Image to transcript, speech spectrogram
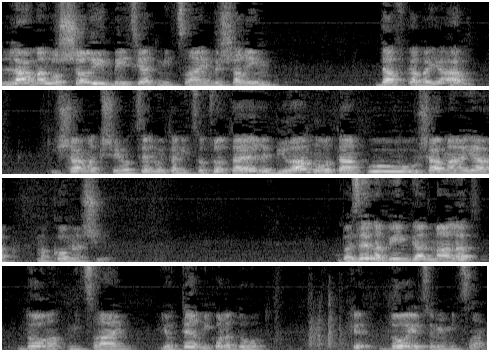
למה לא שרים ביציאת מצרים ושרים דווקא בים? כי שם כשהוצאנו את הניצוצות האלה, ביררנו אותם, שם היה מקום לשיר. בזה נבין גם מעלת דור מצרים יותר מכל הדורות. כן, דור היוצא ממצרים.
